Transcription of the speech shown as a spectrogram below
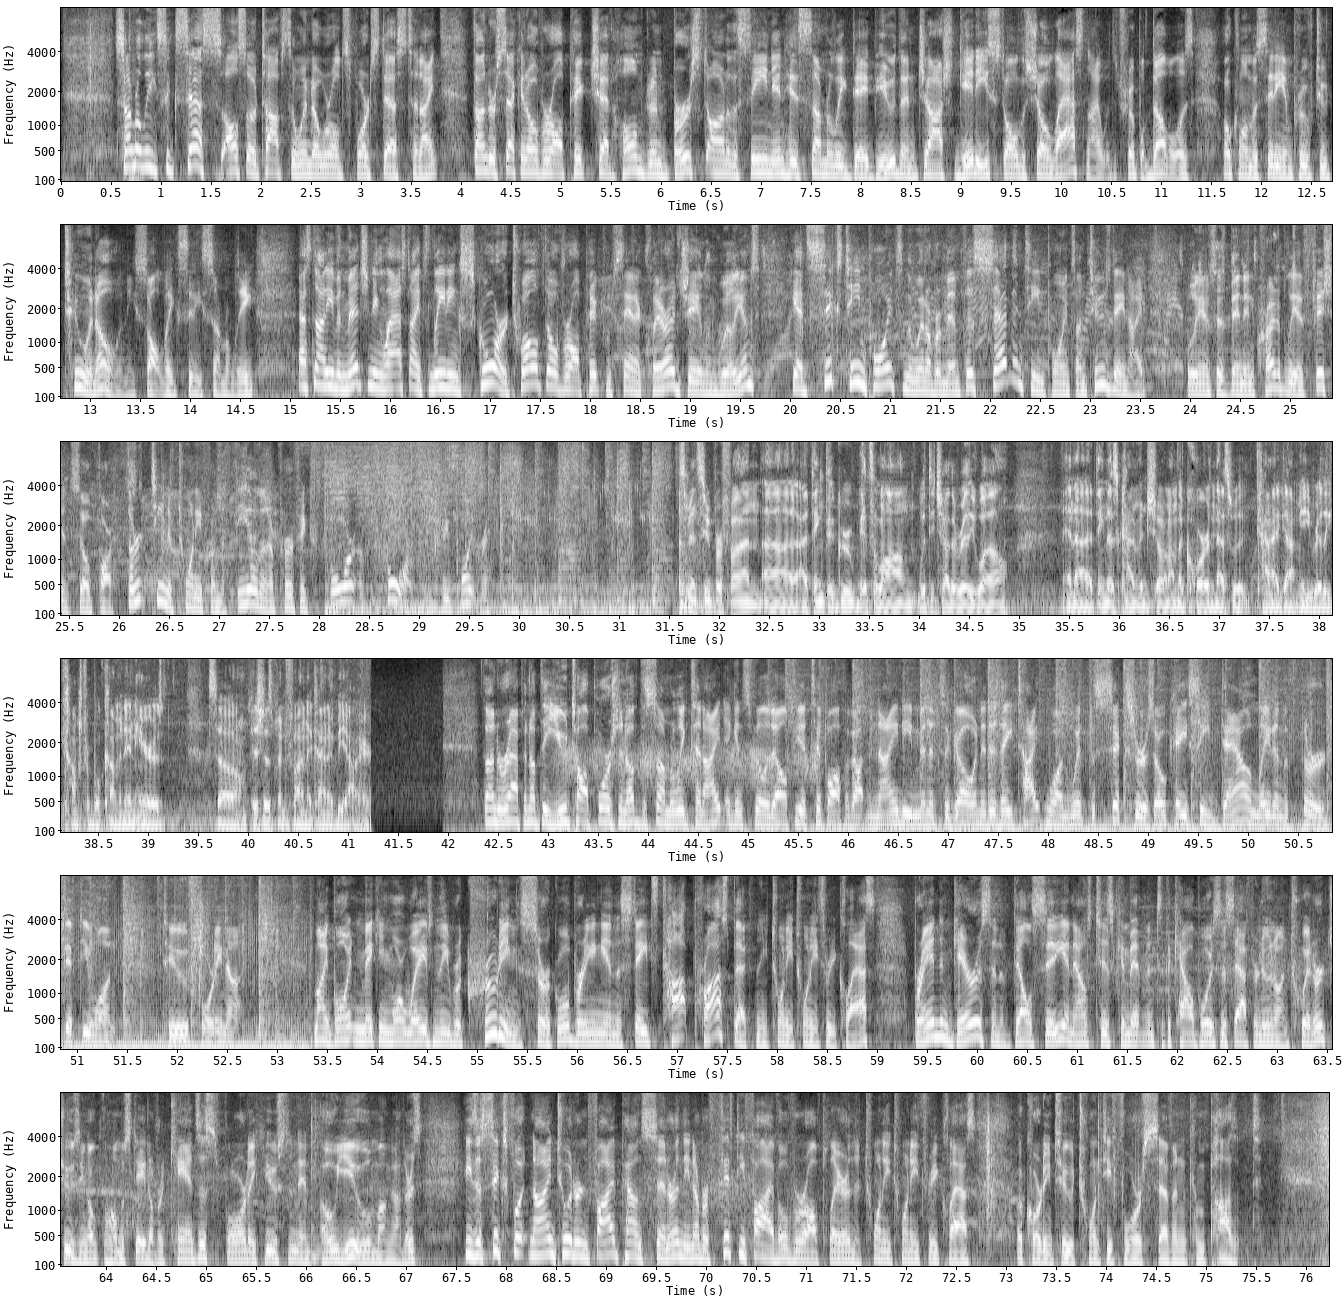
Summer League success also tops the Window World Sports Desk tonight. Thunder second overall pick Chet Holmgren burst onto the scene in his Summer League debut. Then Josh Giddey stole the show last night with a triple-double as Oklahoma City improved to 2-0 in the Salt Lake City Summer League. That's not even mentioning last night's leading scorer, 12th overall pick from Santa Clara, Jalen Williams. He had 16 points in the win over Memphis, 17 points on Tuesday night. Williams has been incredibly efficient so far, 13 of 20 from the field and a perfect 4 of 4 from three-point range. It's been super fun. Uh, I think the group gets along with each other really well. And uh, I think that's kind of been shown on the court, and that's what kind of got me really comfortable coming in here. So it's just been fun to kind of be out here. Thunder wrapping up the Utah portion of the Summer League tonight against Philadelphia. Tip off about 90 minutes ago, and it is a tight one with the Sixers. OKC down late in the third, 51 to 49. Mike Boynton making more waves in the recruiting circle, bringing in the state's top prospect in the 2023 class. Brandon Garrison of Del City announced his commitment to the Cowboys this afternoon on Twitter, choosing Oklahoma State over Kansas, Florida, Houston, and OU, among others. He's a 6'9", 205-pound center and the number 55 overall player in the 2023 class, according to 24-7 Composite.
